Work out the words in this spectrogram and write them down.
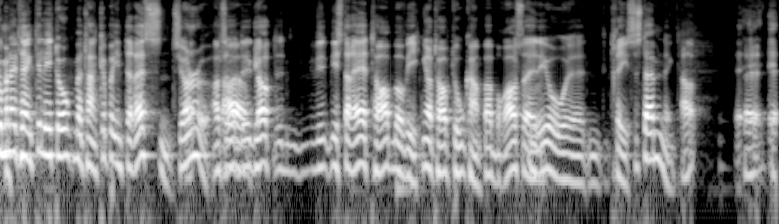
jo, men jeg tenkte litt òg med tanke på interessen. Skjønner du? Altså, ja, ja. det er klart, Hvis det er et tap, og Viking har tapt to kamper bra, så er det jo eh, krisestemning. Ja. Det, det,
